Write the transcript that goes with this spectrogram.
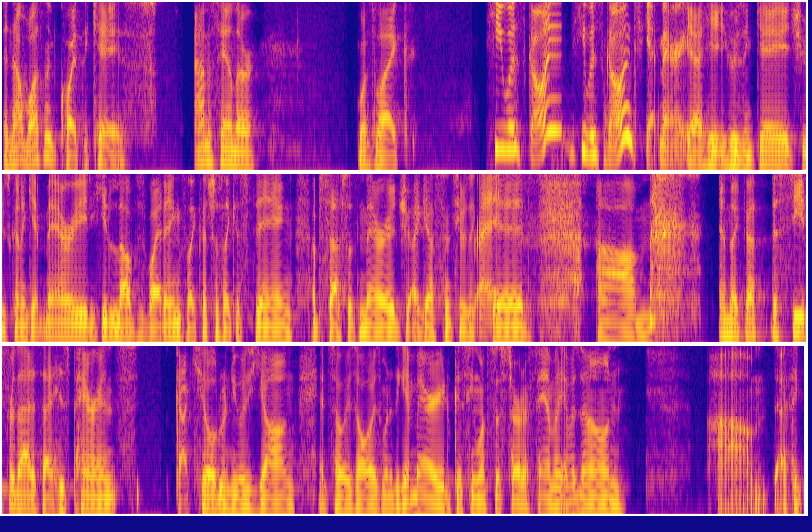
And that wasn't quite the case. Adam Sandler was like, He was going he was going to get married. yeah, he, he was engaged. He was going to get married. He loves weddings. Like, that's just like his thing. Obsessed with marriage, I guess, since he was a Right. kid. Um, and like, that, the seed for that is that his parents got killed when he was young, and so he's always wanted to get married because he wants to start a family of his own. Um, I think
